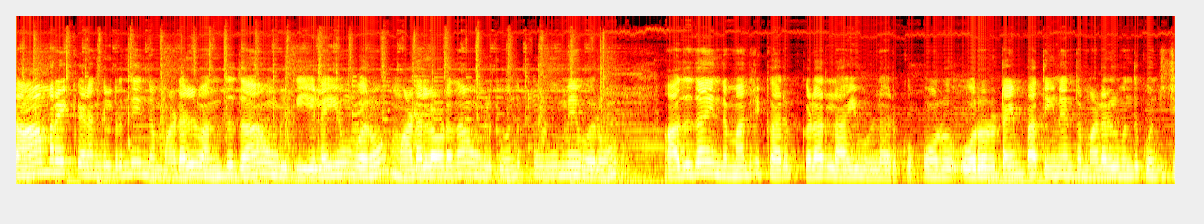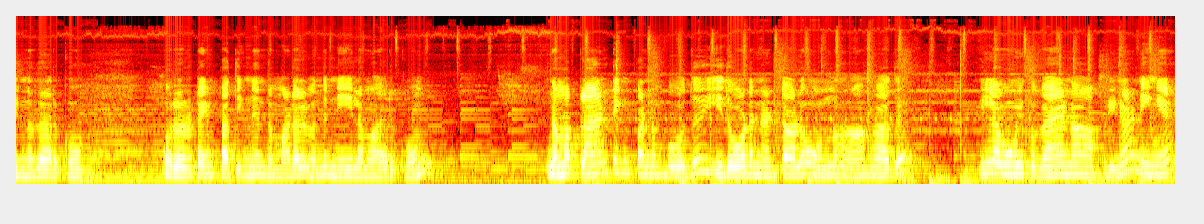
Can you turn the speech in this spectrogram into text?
தாமரை கிழங்குலேருந்து இந்த மடல் வந்து தான் உங்களுக்கு இலையும் வரும் மடலோடு தான் உங்களுக்கு வந்து பூவுமே வரும். அதுதான் இந்த மாதிரி கருப்பு கலர் லாய் உள்ளே இருக்கும். ஒரு ஒரு ஒரு டைம் பார்த்திங்கன்னா இந்த மடல் வந்து கொஞ்சம் சின்னதாக இருக்கும். ஒரு ஒரு டைம் பார்த்திங்கன்னா இந்த மடல் வந்து நீளமாக இருக்கும். நம்ம பிளான்டிங் பண்ணும்போது இதோடு நட்டாலும் ஒன்றும் ஆகாது. இல்லை உங்களுக்கு வேணாம் அப்படின்னா நீங்கள்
